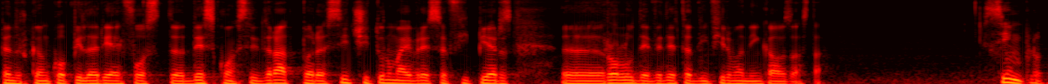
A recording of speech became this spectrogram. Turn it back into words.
pentru că în copilărie ai fost desconsiderat, părăsit și tu nu mai vrei să fii pierzi uh, rolul de vedetă din firmă din cauza asta. Simplu.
